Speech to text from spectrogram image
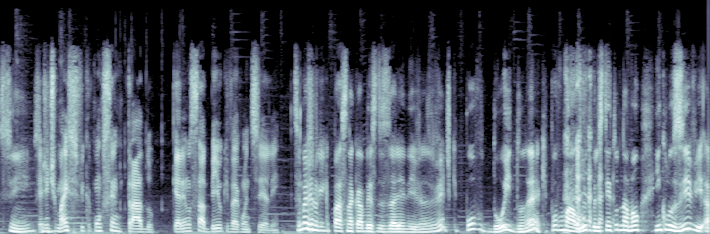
Sim. Que a gente mais fica concentrado, querendo saber o que vai acontecer ali. Você imagina o que, que passa na cabeça desses alienígenas? Gente, que povo doido, né? Que povo maluco, eles têm tudo na mão. Inclusive, a,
